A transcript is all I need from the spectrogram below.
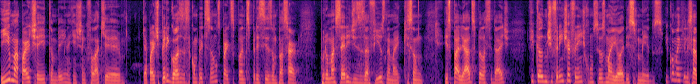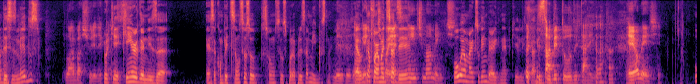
E uma parte aí também, né, que a gente tem que falar, que é, que é a parte perigosa dessa competição. Os participantes precisam passar por uma série de desafios, né, Mike, que são espalhados pela cidade, ficando de frente a frente com seus maiores medos. E como é que ele sabe desses medos? Lá abaixo de Porque quem organiza essa competição são, seus- são seus próprios amigos, né? Meu Deus, É a única forma de saber- intimamente. Ou é o Mark Zuckerberg, né? Porque ele sabe, Sabe tudo e tá aí. né? Realmente. O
